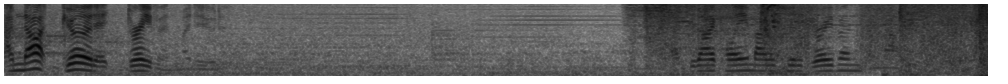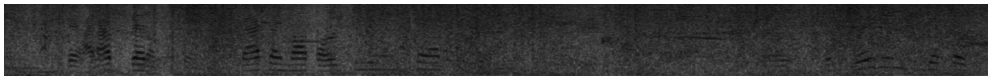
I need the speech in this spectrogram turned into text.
I'm not good at Draven, Did I claim I was good at Draven? Okay, I have bet on this game. The fact I'm not hard beating on this camp. But Draven can get focused.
